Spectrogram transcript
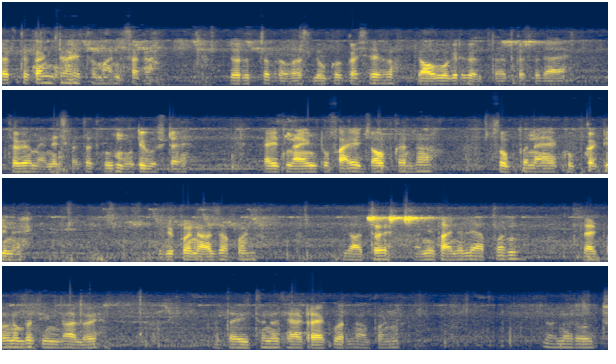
तर कंटाळ येतो माणसाला. दररोजचा प्रवास लोक कसे जॉब वगैरे करतात कसं काय सगळं मॅनेज करतात खूप मोठी गोष्ट आहे. काहीच नाईन टू फाय जॉब करणं सोपं नाही खूप कठीण आहे. तरी पण आज आपण जातो आहे आणि फायनली आपण प्लॅटफॉर्म नंबर तीनला आलो आहे आता इथूनच ह्या ट्रॅकवरनं आपण जाणार आहोत.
